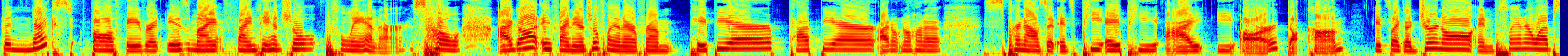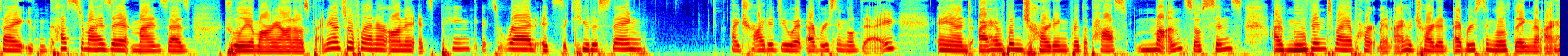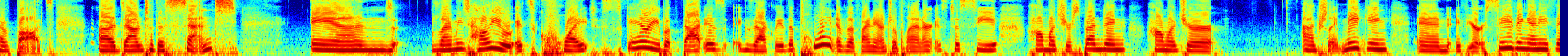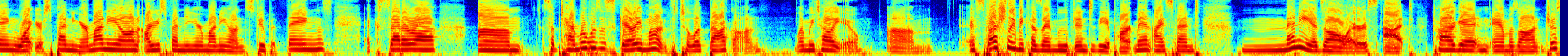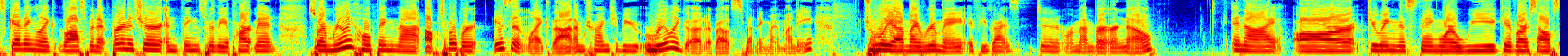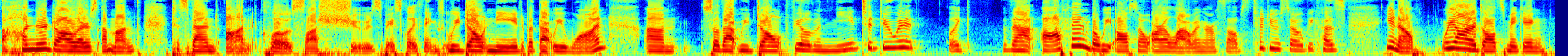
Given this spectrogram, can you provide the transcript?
The next fall favorite is my financial planner. So I got a financial planner from Papier, Papier, I don't know how to pronounce it. It's P A P I E R dot com. It's like a journal and planner website. You can customize it. Mine says Julia Mariano's financial planner on it. It's pink, it's red, it's the cutest thing. I try to do it every single day, and I have been charting for the past month. So, since I've moved into my apartment, I have charted every single thing that I have bought uh, down to the cent. And let me tell you, it's quite scary, but that is exactly the point of the financial planner is to see how much you're spending, how much you're actually making and if you're saving anything, what you're spending your money on, are you spending your money on stupid things, etc. Um, September was a scary month to look back on, let me tell you. Um, especially because I moved into the apartment, I spent many a dollars at Target and Amazon just getting like last minute furniture and things for the apartment. So I'm really hoping that October isn't like that. I'm trying to be really good about spending my money. Julia, my roommate, if you guys didn't remember or know, and I are doing this thing where we give ourselves a hundred dollars a month to spend on clothes slash shoes, basically things we don't need but that we want, um, so that we don't feel the need to do it like that often, but we also are allowing ourselves to do so because you know we are adults making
